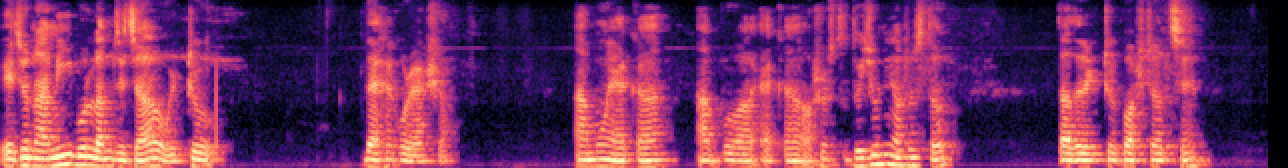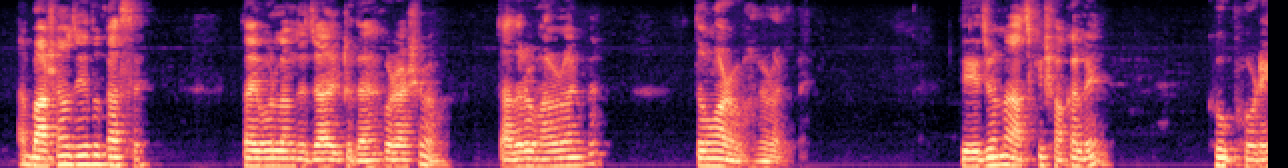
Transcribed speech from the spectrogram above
এই জন্য আমিই বললাম যে, যাও, একটু দেখা করে আসো। আম্মু একা, আব্বু একা, অসুস্থ, দুইজনই অসুস্থ। তাদের একটু কষ্ট হচ্ছে। আর বাসাও যেহেতু কাছে, তাই বললাম যে যাও একটু দেখা করে আসো। তাদেরও ভালো লাগবে, তোমারও ভালো লাগবে। তো এই জন্য আজকে সকালে খুব ভোরে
